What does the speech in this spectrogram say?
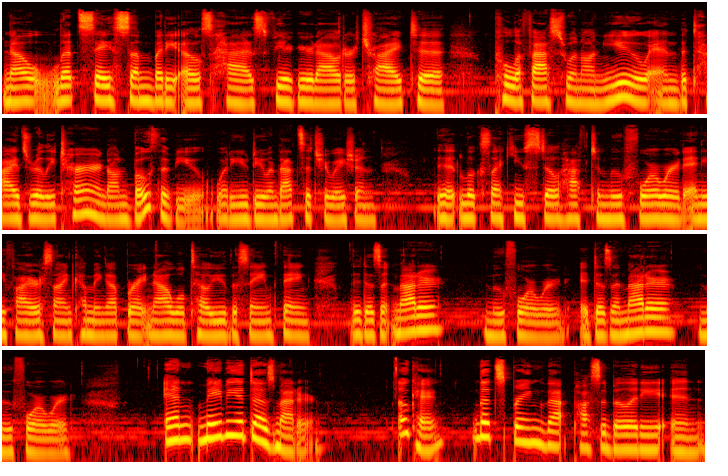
Now let's say somebody else has figured out or tried to pull a fast one on you and the tides really turned on both of you. What do you do in that situation? It looks like you still have to move forward. Any fire sign coming up right now will tell you the same thing. It doesn't matter move forward. It doesn't matter, move forward. And maybe it does matter. Okay, let's bring that possibility in.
